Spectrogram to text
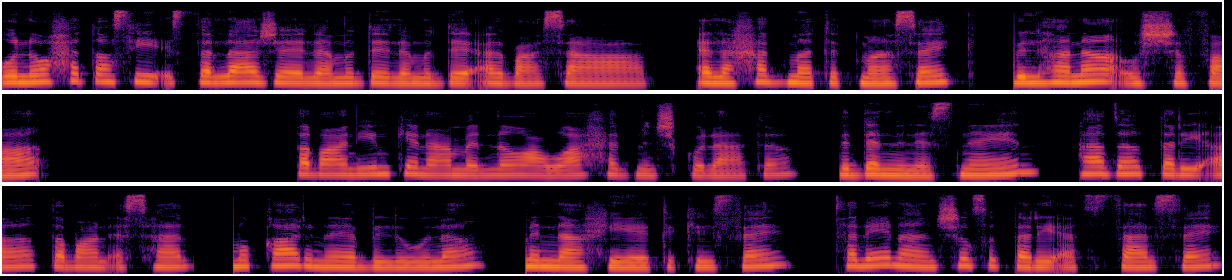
ونوحطها في الثلاجة لمدة لمدة أربع ساعات إلى حد ما تتماسك بالهناء والشفاء. طبعا يمكن أعمل نوع واحد من شوكولاتة بدل من اثنين. هذا الطريقة طبعا أسهل. مقارنة بالأولى من ناحية تكلفة. خلينا نشوف الطريقة الثالثة.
